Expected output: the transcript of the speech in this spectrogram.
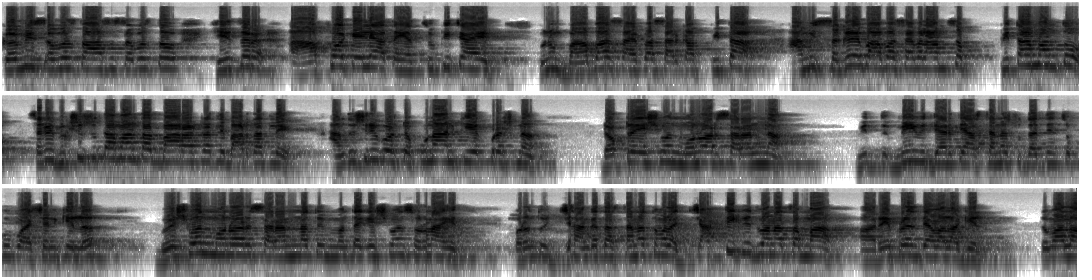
कमी समजतो असं समजतो. हे जर अफवा केल्या आता या चुकीच्या आहेत. म्हणून बाबासाहेबासारखा पिता आम्ही सगळे बाबासाहेबाला आमचं पिता मानतो. सगळे भिक्षू सुद्धा मानतात महाराष्ट्रातले भारतातले. आणि दुसरी गोष्ट पुन्हा आणखी एक प्रश्न. डॉक्टर यशवंत मनोहर सरांना विद- मी विद्यार्थी असताना सुद्धा त्यांचं खूप वाचन केलं. यशवंत मनोहर सरांना तुम्ही म्हणता की यशवंत सर आहेत परंतु जे सांगत असताना तुम्हाला जागतिक विद्वानाचा रेफरन्स द्यावा लागेल. तुम्हाला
